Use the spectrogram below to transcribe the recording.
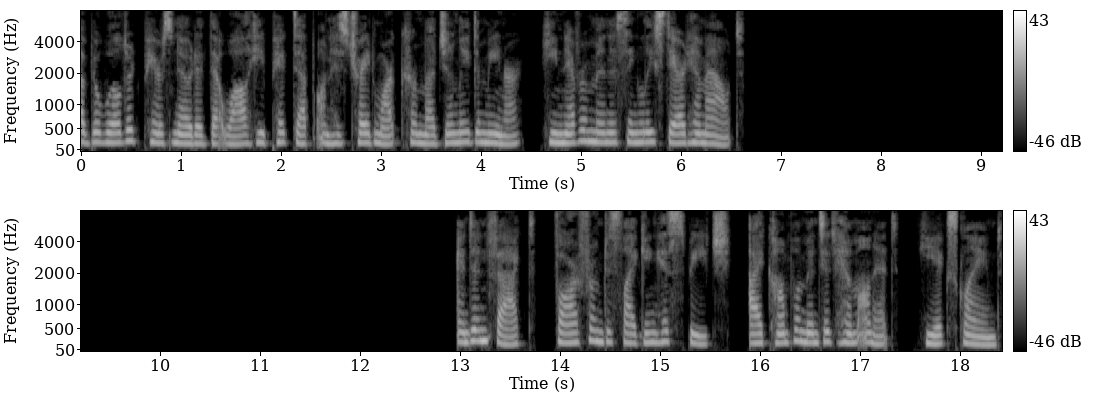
A bewildered Piers noted that while he picked up on his trademark curmudgeonly demeanor, he never menacingly stared him out. And in fact, far from disliking his speech, I complimented him on it, he exclaimed.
